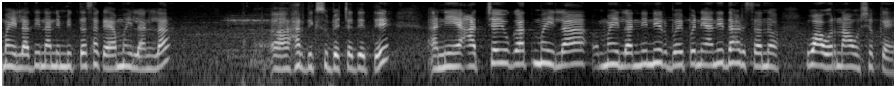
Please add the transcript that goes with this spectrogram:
महिला दिनानिमित्त सगळ्या महिलांना हार्दिक शुभेच्छा देते. आणि आजच्या युगात महिला महिलांनी निर्भयपणे आणि धाडसानं वावरणं आवश्यक आहे.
